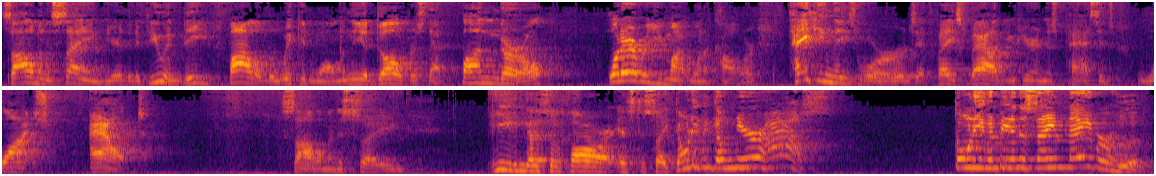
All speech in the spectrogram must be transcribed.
Solomon is saying here that if you indeed follow the wicked woman, the adulteress, that fun girl, whatever you might want to call her, taking these words at face value here in this passage, watch out. Solomon is saying, he even goes so far as to say, don't even go near her house. Don't even be in the same neighborhood.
